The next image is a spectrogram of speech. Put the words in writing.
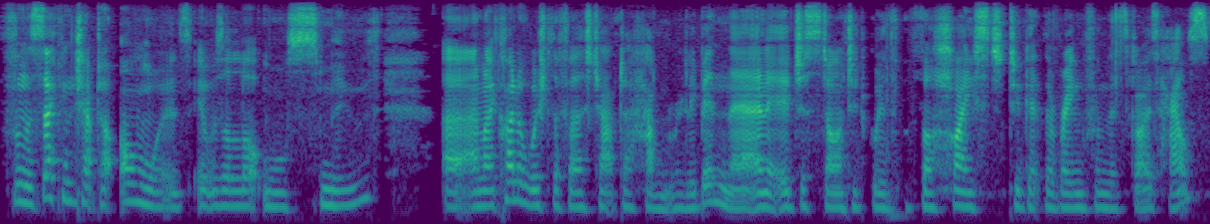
from the second chapter onwards, it was a lot more smooth. Uh, and I kind of wish the first chapter hadn't really been there and it just started with the heist to get the ring from this guy's house.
